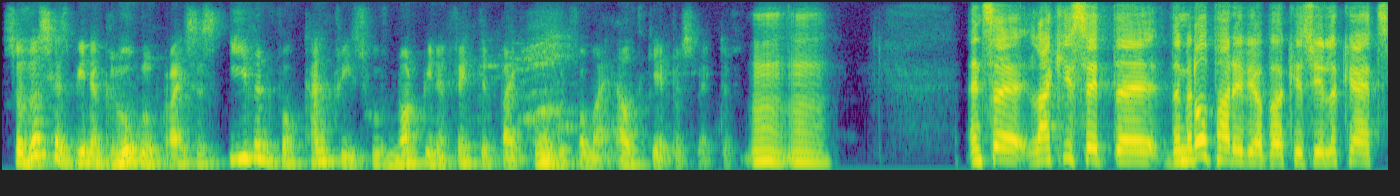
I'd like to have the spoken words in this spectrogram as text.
So this has been a global crisis, even for countries who've not been affected by COVID from a healthcare perspective. Mm-mm. And so, like you said, the, the middle part of your book is you look at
